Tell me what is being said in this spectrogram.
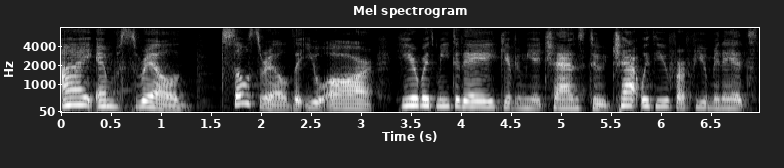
I am thrilled so thrilled that you are here with me today, giving me a chance to chat with you for a few minutes.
